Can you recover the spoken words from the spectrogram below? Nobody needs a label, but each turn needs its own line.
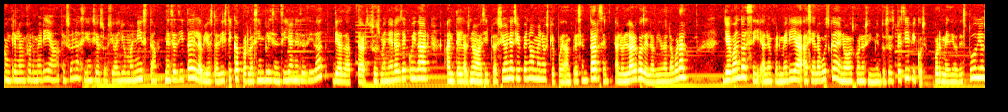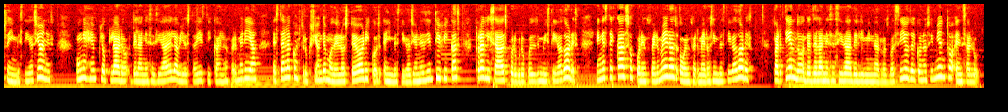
Aunque la enfermería es una ciencia social y humanista, necesita de la bioestadística por la simple y sencilla necesidad de adaptar sus maneras de cuidar ante las nuevas situaciones y fenómenos que puedan presentarse a lo largo de la vida laboral llevando así a la enfermería hacia la búsqueda de nuevos conocimientos específicos por medio de estudios e investigaciones. Un ejemplo claro de la necesidad de la bioestadística en la enfermería está en la construcción de modelos teóricos e investigaciones científicas realizadas por grupos de investigadores, en este caso por enfermeras o enfermeros investigadores, partiendo desde la necesidad de eliminar los vacíos del conocimiento en salud.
